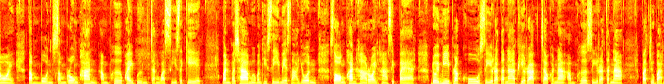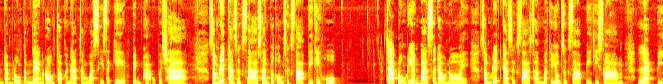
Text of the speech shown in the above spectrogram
น้อย ตำบลสำโรงพันธ์อำเภอไผ่บึง จังหวัดศรีสะเกดบรรพชาเมื่อวันที่ 4 เมษายน 2558 โดยมีพระคู่ศรีรัตนาพิรักษ์เจ้าคณะอำเภอศรีรัตนา ปัจจุบันดำรงตำแหน่งรองเจ้าคณะจังหวัดศรีสะเกดเป็นพระอุปชาสำเร็จการศึกษาชั้นประถมศึกษาปีที่ 6จากโรงเรียนบ้านสะเดาน้อยสำเร็จการศึกษาชั้นมัธยมศึกษาปีที่ 3 และปี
